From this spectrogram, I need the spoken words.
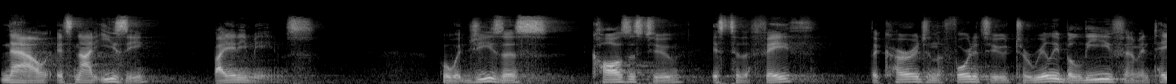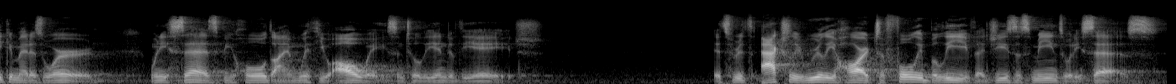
now it's not easy by any means. But what Jesus calls us to is to the faith, the courage, and the fortitude to really believe Him and take Him at His word when He says, Behold, I am with you always until the end of the age. It's, it's actually really hard to fully believe that Jesus means what he says.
